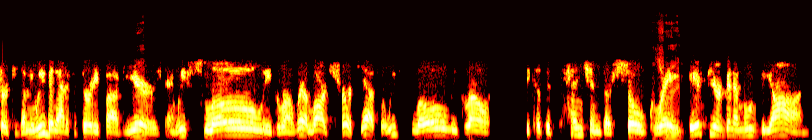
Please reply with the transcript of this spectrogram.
churches. I mean, we've been at it for 35 years, and we've slowly grown. We're a large church, yes, but we've slowly grown because the tensions are so great. Right. If you're going to move beyond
